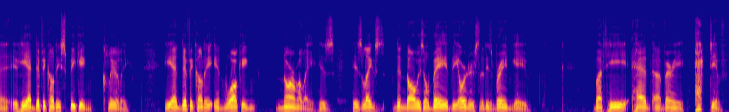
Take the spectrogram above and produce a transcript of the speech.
Uh, he had difficulty speaking clearly. He had difficulty in walking normally. His his legs didn't always obey the orders that his brain gave. But he had a very active,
